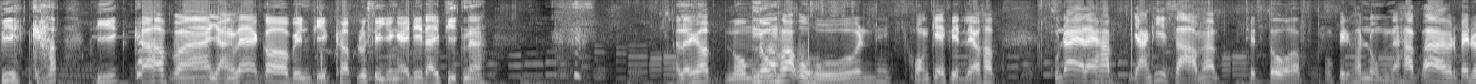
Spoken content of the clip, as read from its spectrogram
พริกครับพริกครับมาอย่างแรกก็เป็นพริกครับ รู้สึกยังไงที่ได้พริกนะ อะไรครับนมนมครับโอ้โหได้ของแก้เผ็ดแล้วครับ คุณได้อะไรครับ อย่างที่สามครับเทสโต้ครับเป็นขนมนะครับอ่าไปดู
